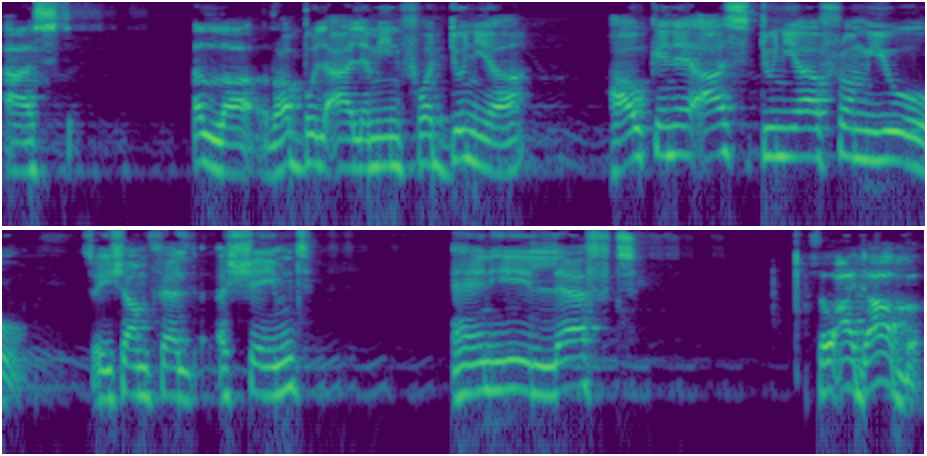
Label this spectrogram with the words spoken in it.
asked Allah, Rabbul Alameen for dunya, how can I ask dunya from you? So Isham felt ashamed and he left. So adab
